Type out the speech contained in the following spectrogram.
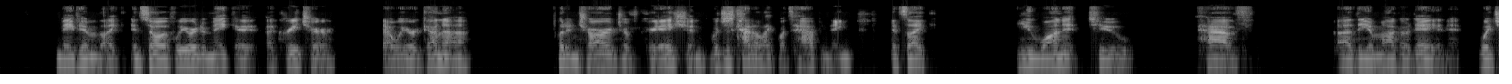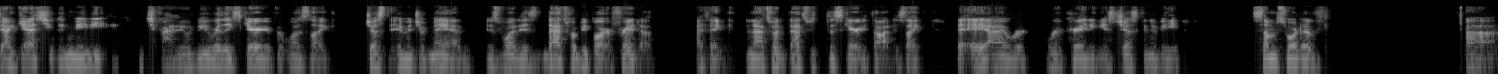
made him like. And so if we were to make a, a creature that we were gonna put in charge of creation, which is kind of like what's happening, it's like you want it to have uh, the Imago Dei in it, which I guess you could maybe. Which God, it would be really scary if it was like just the image of man is what is that's what people are afraid of i think and that's what that's what the scary thought is like the ai we're we're creating is just going to be some sort of uh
